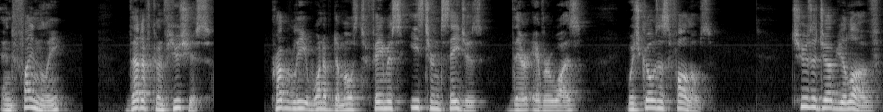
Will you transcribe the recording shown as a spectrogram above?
And finally, that of Confucius, probably one of the most famous Eastern sages there ever was, which goes as follows Choose a job you love,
